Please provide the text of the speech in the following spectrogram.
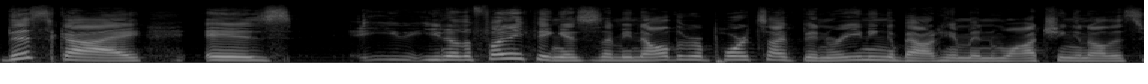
this guy is you, you know the funny thing is, I mean all the reports I've been reading about him and watching and all this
